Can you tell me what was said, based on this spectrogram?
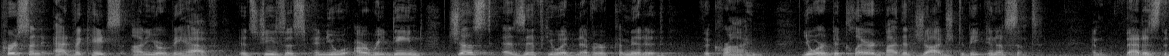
person advocates on your behalf. It's Jesus, and you are redeemed just as if you had never committed the crime. You are declared by the judge to be innocent. And that is the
